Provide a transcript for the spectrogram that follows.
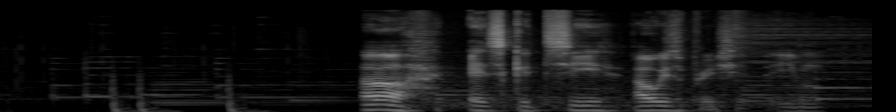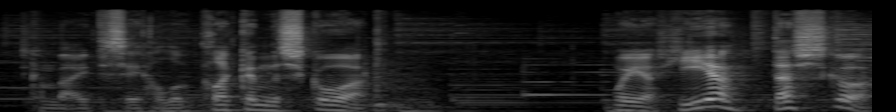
oh, it's good to see you. I always appreciate that even come by to say hello. Click on the score. Where? Here? This score?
